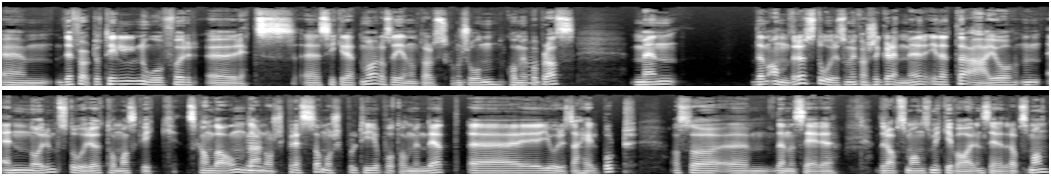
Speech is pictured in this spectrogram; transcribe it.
det førte jo til noe for rettssikkerheten vår. altså Gjenopptakelseskommisjonen kom jo på mm. plass. Men den andre store som vi kanskje glemmer i dette, er jo den enormt store Thomas Quick-skandalen, der mm. norsk presse, norsk politi og påtalemyndighet eh, gjorde seg helt bort. Altså eh, denne seriedrapsmannen som ikke var en seriedrapsmann.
